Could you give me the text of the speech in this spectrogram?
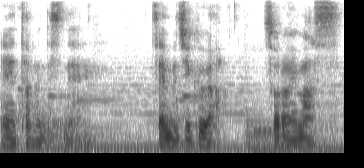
えー、多分ですね、全部軸が揃います。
